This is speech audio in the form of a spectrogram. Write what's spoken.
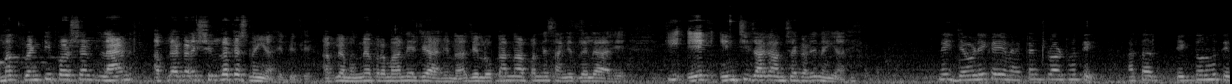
मग ट्वेंटी पर्सेंट लँड आपल्याकडे शिल्लकच नाही आहे तिथे. आपल्या म्हणण्याप्रमाणे जे आहे ना जे लोकांना आपण सांगितलेलं आहे की एक इंची जागा आमच्याकडे नाही आहे. नाही जेवढे काही व्हॅकंट प्लॉट होते आता एक दोन होते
